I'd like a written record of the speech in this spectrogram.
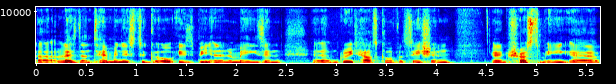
uh, less than 10 minutes to go. It's been an amazing, um, great house conversation. And trust me, uh,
